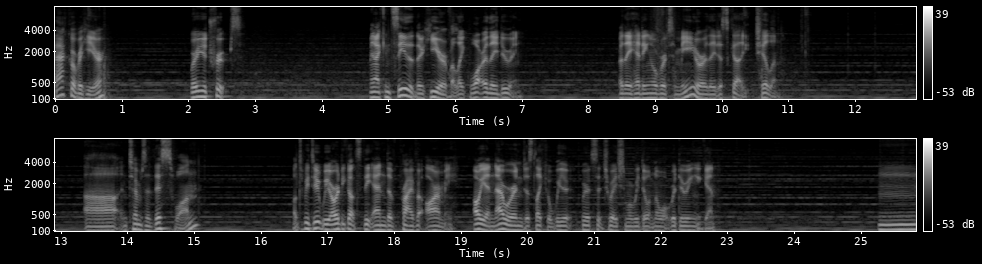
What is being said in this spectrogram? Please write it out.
Back over here. Where are your troops? I mean, I can see that they're here, but, like, what are they doing? Are they heading over to me, or are they just, like, chilling? Uh, in terms of this one... What do we do? We already got to the end of Private Army. Oh yeah, now we're in just, like, a weird, weird situation where we don't know what we're doing again. Hmm.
